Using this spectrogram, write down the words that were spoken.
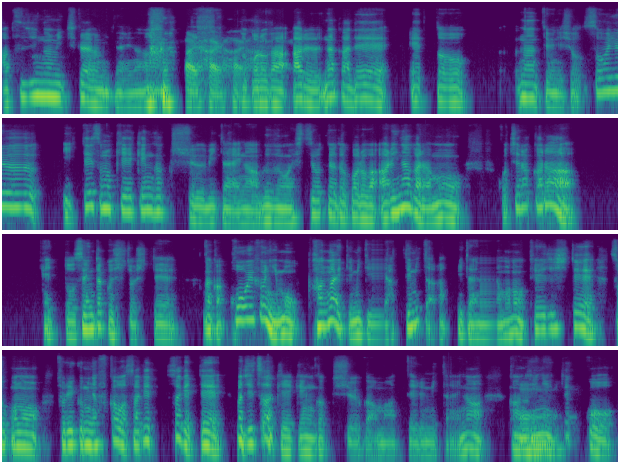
達人の道かよみたいな。はいはいはい。ところがある中で、えっと、なんて言うんでしょう、そういう一定その経験学習みたいな部分は必要というところがありながらも、こちらから、えっと、選択肢として、なんかこういうふうにもう考えてみてやってみたらみたいなものを提示して、そこの取り組みの負荷を下げ下げて、まあ、実は経験学習が回っているみたいな感じうんに、結構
